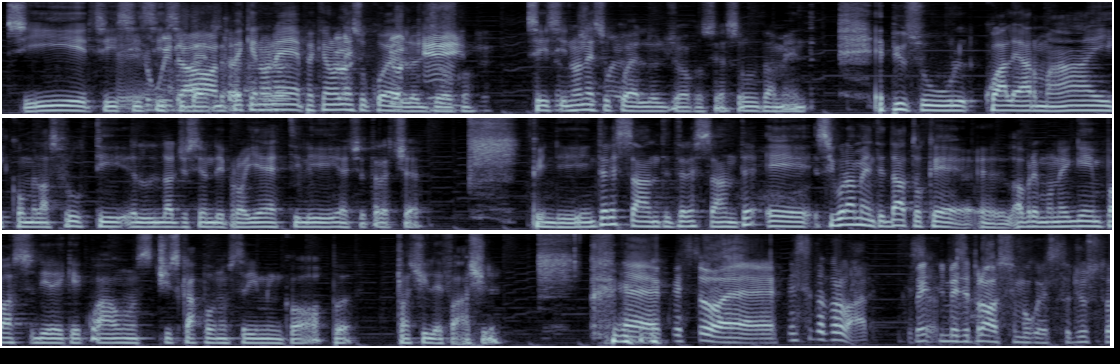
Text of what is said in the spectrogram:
Sì, sì, sì, Sì, sì, sì, guidate, beh, perché, non è, perché non è su quello il gioco. Sì, sì, È non è su su quello il gioco, sì, assolutamente. È più sul quale arma hai, come la sfrutti, la gestione dei proiettili, eccetera, eccetera. Quindi interessante, interessante. E sicuramente, dato che eh, l'avremo nel Game Pass, direi che qua uno- ci scappa uno streaming co-op facile, facile. eh, questo, è, questo è da provare. Questo Beh, è- il mese prossimo questo, giusto?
